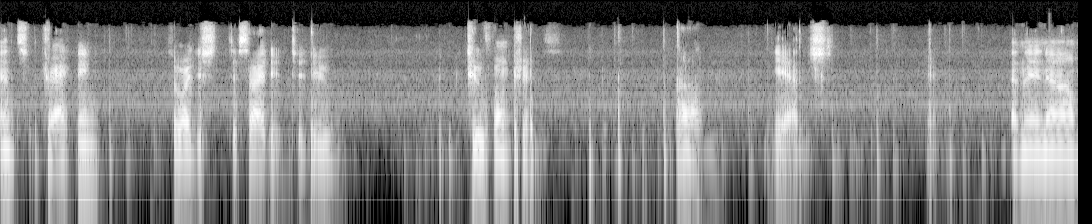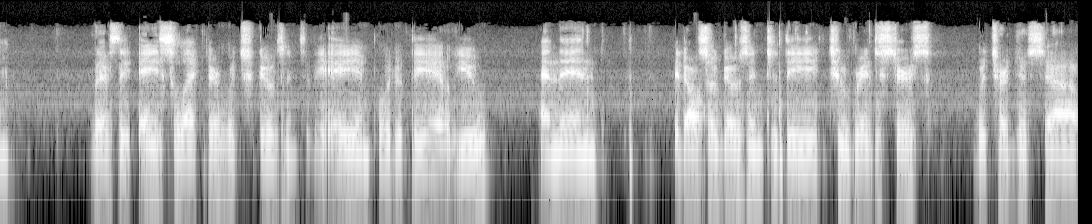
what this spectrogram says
and subtracting, so I just decided to do two functions. Um, yeah, just, and then um, there's the A selector, which goes into the A input of the ALU, and then it also goes into the two registers, which are just uh,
